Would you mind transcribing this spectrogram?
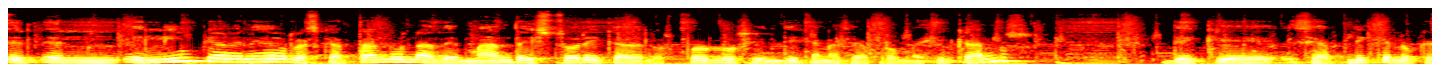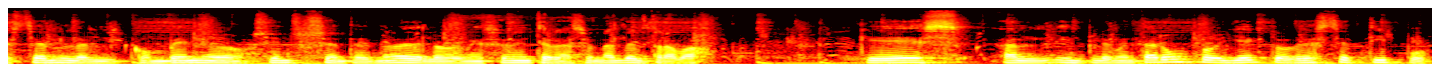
El, el, INPI ha venido rescatando una demanda histórica de los pueblos indígenas y afromexicanos de que se aplique lo que está en el convenio 169 de la Organización Internacional del Trabajo, que es al implementar un proyecto de este tipo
